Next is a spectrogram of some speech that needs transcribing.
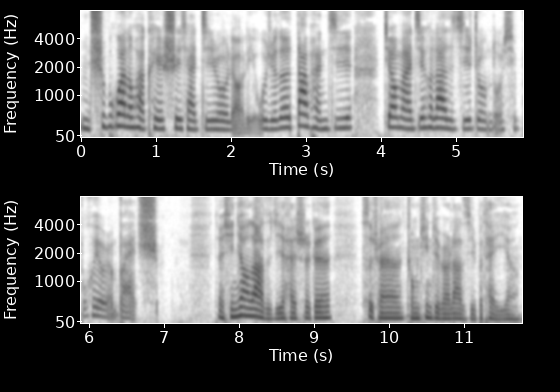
你吃不惯的话，可以试一下鸡肉料理。我觉得大盘鸡、椒麻鸡和辣子鸡这种东西不会有人不爱吃。对，新疆辣子鸡还是跟四川、重庆这边辣子鸡不太一样。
